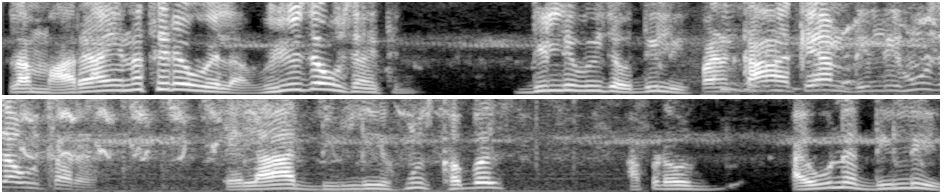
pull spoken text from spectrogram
એટલે મારે અહીં નથી રહેવું એલા. વયું જવું છે અહીંથી. દિલ્હી વયું જવું દિલ્હી. પણ કાં કેમ? દિલ્હી શું જવું તારે? એલા દિલ્હી શું ખબર? આપણે આવ્યું ને દિલ્હી.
